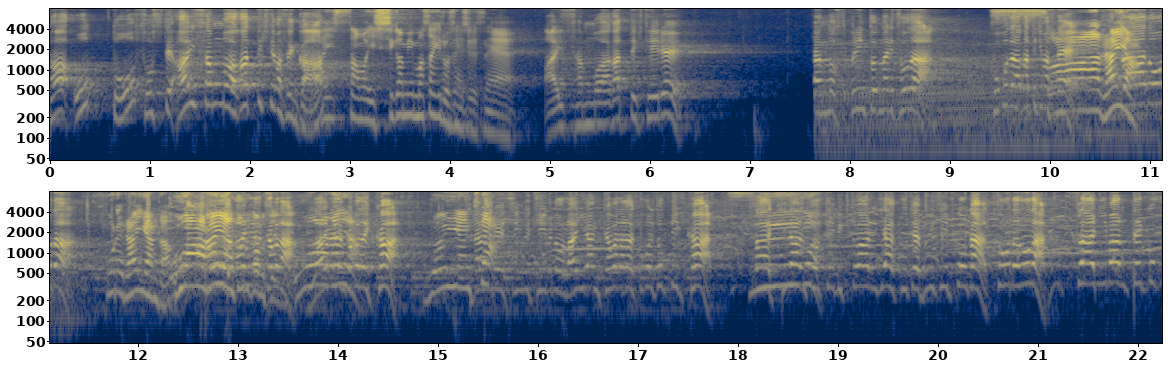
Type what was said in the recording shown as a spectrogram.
さあおっとそして愛さんも上がってきてませんか？愛さんは石上正弘選手ですね。愛さんも上がってきている。のスプリントになりそうだ。ここで上がってきますね。さあライアン。どうだ？これライアンだ。うわーライアン取るかもしれないライアン。カバだライアンカバだいくか？ライアン来た。レーシングチームのライアンカバナがここで取っていくか？さあキランそしてビクトワールいやこちら VC 福岡そうだどうだ？さあ2番手ここ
